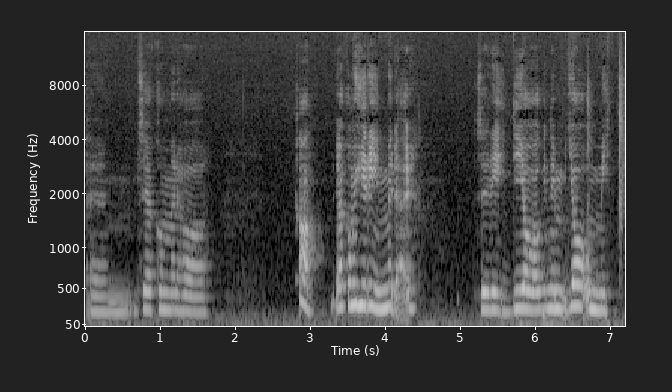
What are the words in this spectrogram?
Ehm, så jag kommer ha... Ja, jag kommer hyra in mig där. Så det är jag, jag och mitt,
